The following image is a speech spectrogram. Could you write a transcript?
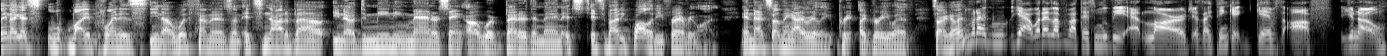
and I guess my point is, you know, with feminism, it's not about you know demeaning men or saying, oh, we're better than men. It's it's about equality for everyone, and that's something I really pre- agree with. Sorry, go ahead. What I l- yeah, what I love about this movie at large is I think it gives off, you know,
